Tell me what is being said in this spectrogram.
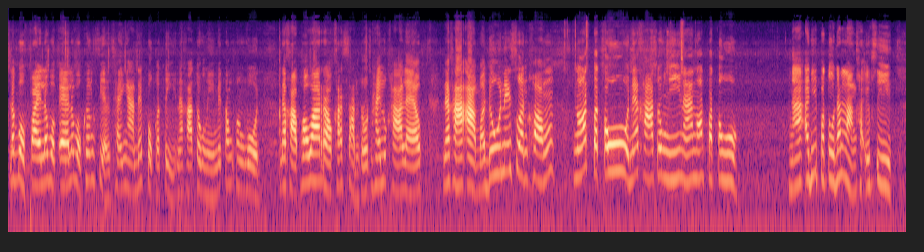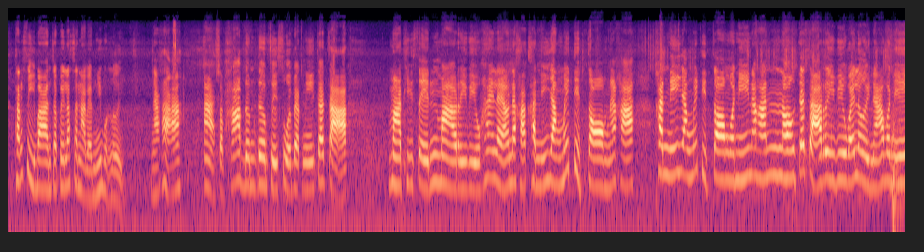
ระบบไฟระบบแอร์ระบบเครื่องเสียงใช้งานได้ปกตินะคะ ตรงนี้ไม่ต้องกังวลนะคะ เพราะว่าเราคัดสรรรถให้ลูกค้าแล้วนะคะอะมาดูในส่วนของน็อตประตูนะคะ ตรงนี้นะน็อตประตูนะอันนี้ประตูด้านหลังค่ะ FC ทั้ง 4 บานจะเป็นลักษณะแบบนี้หมดเลยนะคะอะสภาพเดิมๆสวยๆแบบนี้จ้าจ๋า มาพรีเซนต์มารีวิวให้แล้วนะคะ คันนี้ยังไม่ติดจองนะคะ คันนี้ยังไม่ติดจองวันนี้นะคะ น้องจะจ๋ารีวิวไว้เลยนะวันนี้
